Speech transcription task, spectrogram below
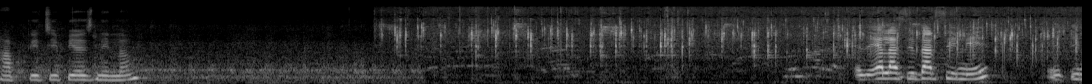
হাফ কেজি পেঁয়াজ নিলাম। এলাচি, দারচিনি, এই তিন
